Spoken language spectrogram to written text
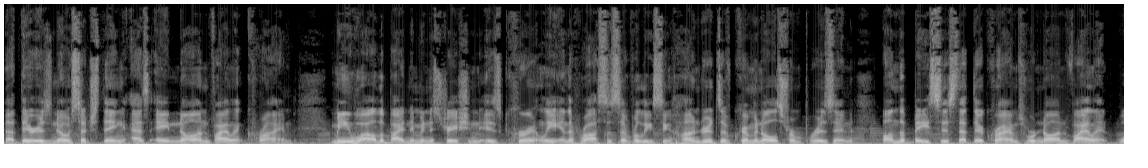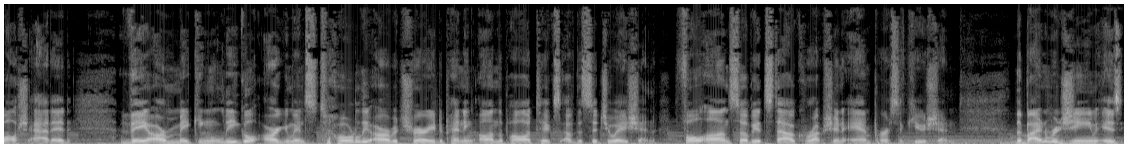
that there is no such thing as a non-violent crime. Meanwhile, the Biden administration is currently in the process of releasing hundreds of criminals from prison on the basis that their crimes were non-violent, Walsh added. They are making legal arguments totally arbitrary depending on the politics of the situation. Full on Soviet style corruption and persecution. The Biden regime is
